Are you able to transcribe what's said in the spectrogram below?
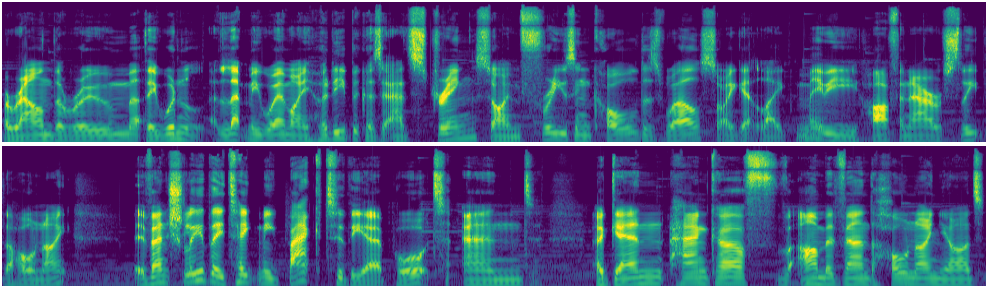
around the room. They wouldn't let me wear my hoodie because it had string, so I'm freezing cold as well. So I get like maybe half an hour of sleep the whole night. Eventually, they take me back to the airport, and again, handcuff, armored van, the whole nine yards.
